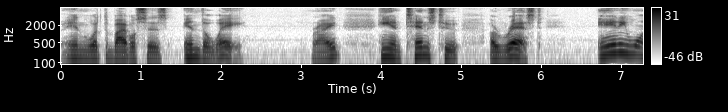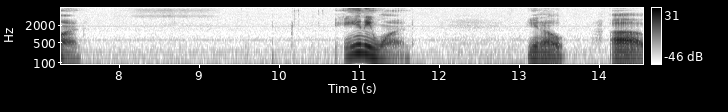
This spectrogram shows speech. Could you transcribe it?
in what the Bible says in the way, right? He intends to arrest anyone, anyone, you know, uh,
